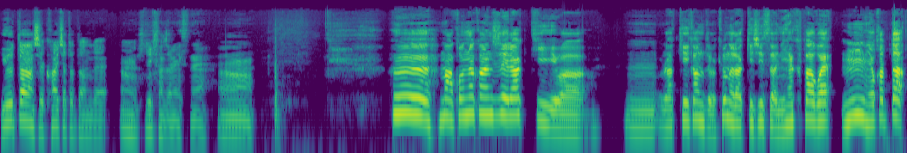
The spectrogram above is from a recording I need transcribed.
U ターンして帰っちゃったんで、うん、秀樹さんじゃないですね。うん。ふぅ、まあこんな感じでラッキーは、うん、ラッキーカウントが、今日のラッキー指数は200%超え。うん、よかった。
